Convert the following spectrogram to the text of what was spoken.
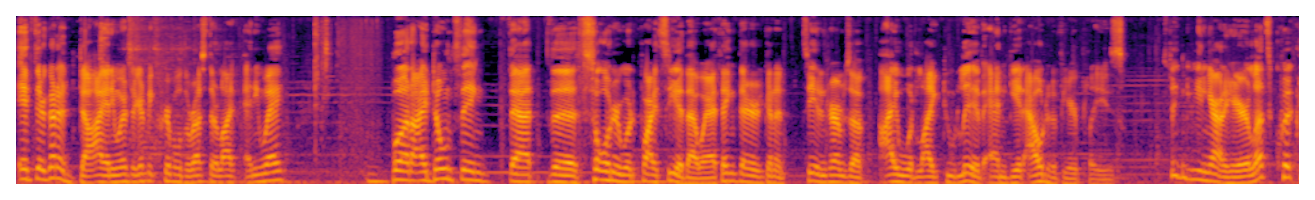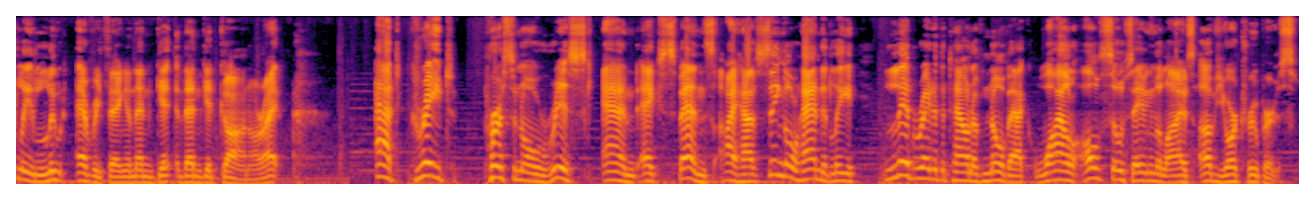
if they're gonna die anyway, if they're gonna be crippled the rest of their life anyway. But I don't think that the soldier would quite see it that way. I think they're gonna see it in terms of I would like to live and get out of here, please. Speaking of getting out of here, let's quickly loot everything and then get then get gone. All right. At great personal risk and expense, I have single-handedly liberated the town of Novak while also saving the lives of your troopers.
